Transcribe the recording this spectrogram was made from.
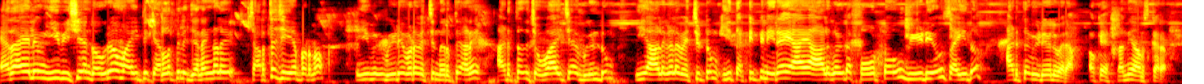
ഏതായാലും ഈ വിഷയം ഗൗരവമായിട്ട് കേരളത്തിലെ ജനങ്ങൾ ചർച്ച ചെയ്യപ്പെടണം. ഈ വീഡിയോ ഇവിടെ വെച്ച് നിർത്തുകയാണ്. അടുത്തത് ചൊവ്വാഴ്ച വീണ്ടും ഈ ആളുകളെ വെച്ചിട്ടും ഈ തട്ടിപ്പിന് ഇരയായ ആളുകളുടെ ഫോട്ടോവും വീഡിയോവും സഹിതം അടുത്ത വീഡിയോയിൽ വരാം. ഓക്കെ നന്ദി നമസ്കാരം.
